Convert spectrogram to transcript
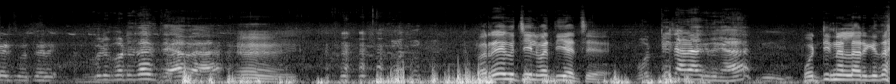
எடுத்து வச்சாரு இப்படிப்பட்டதான் தேவை. ஒரே குச்சியில் வத்தியாச்சு ஒட்டி நல்லா இருக்குதுங்க. பொட்டி நல்லா இருக்குதா?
